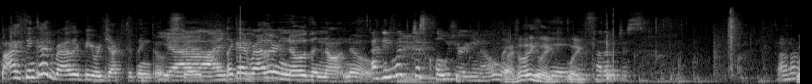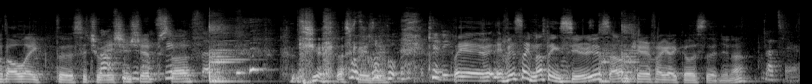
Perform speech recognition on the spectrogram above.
But I think I'd rather be rejected than ghosted. Yeah, I like, I'd agree. rather know than not know. I think like just closure, you know, I like feel like like like instead of just. I don't know. with all like the Not speaking situationship experience, stuff. That's crazy. Kidding. Like if if it's like nothing serious, I don't care if I get ghosted, you know. That's fair.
